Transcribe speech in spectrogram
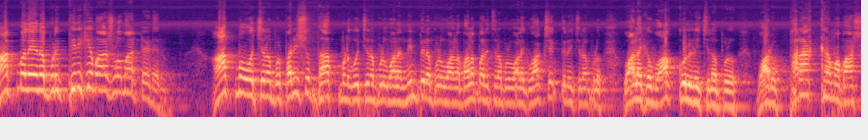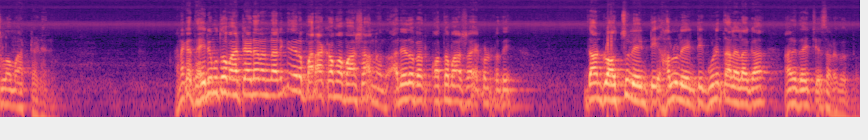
ఆత్మ లేనప్పుడు పిరికి భాషలో మాట్లాడారు. ఆత్మ వచ్చినప్పుడు పరిశుద్ధాత్మడు వచ్చినప్పుడు వాళ్ళని నింపినప్పుడు వాళ్ళని బలపరిచినప్పుడు వాళ్ళకి వాక్శక్తిని ఇచ్చినప్పుడు వాళ్ళకి వాక్కులను ఇచ్చినప్పుడు వారు పరాక్రమ భాషలో మాట్లాడారు. అనగా ధైర్యంతో మాట్లాడారు అనడానికి నేను పరాక్రమ భాష అన్నాను. అదేదో కొత్త భాష ఎక్కడ ఉంటుంది. దాంట్లో అచ్చులేంటి హల్లులేంటి గుణితాలు ఎలాగా అని దయచేసి అడగద్దు.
